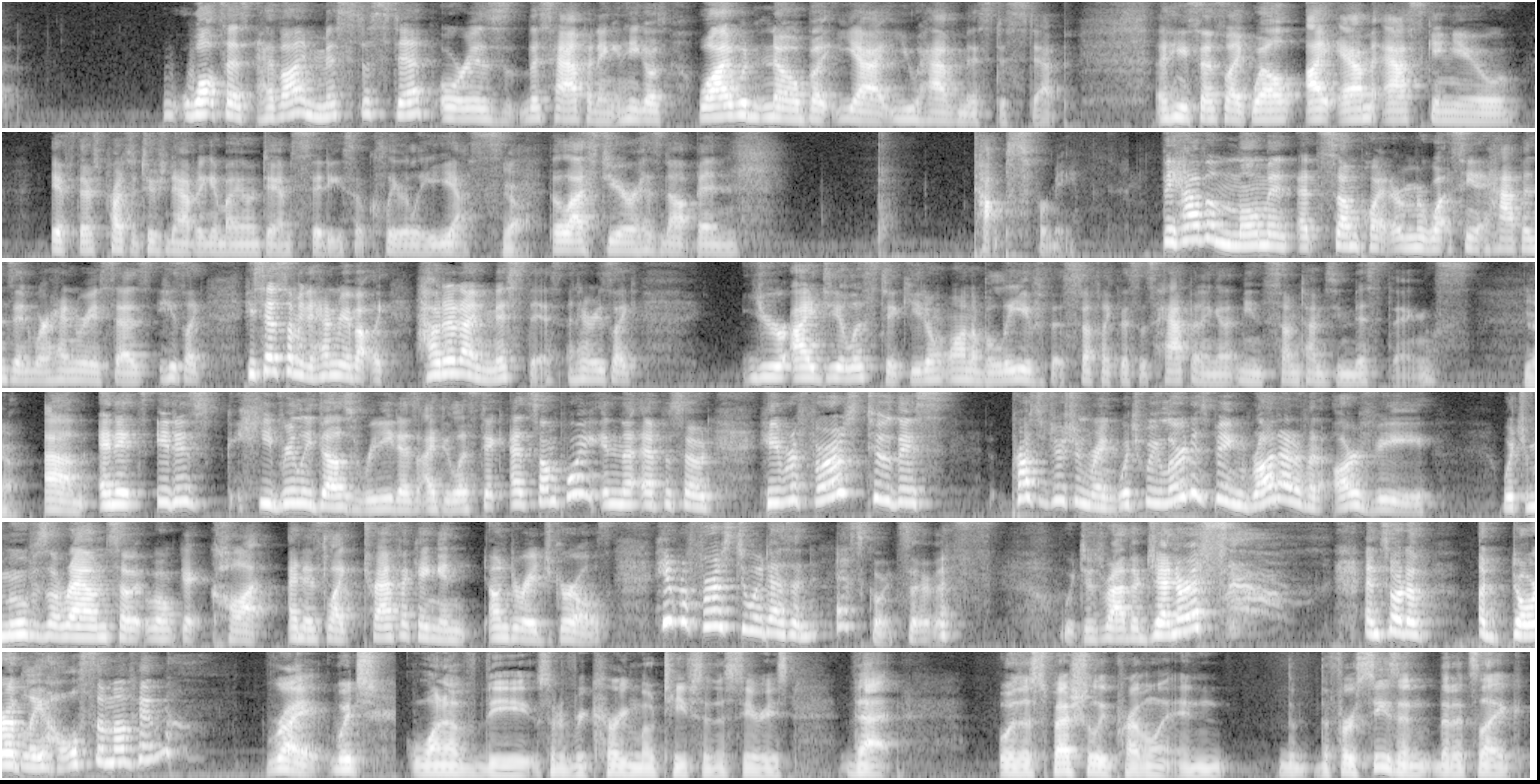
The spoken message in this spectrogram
Walt says, Have I missed a step or is this happening? And he goes, Well, I wouldn't know, but yeah, you have missed a step. And he says, like, well, I am asking you if there's prostitution happening in my own damn city. So clearly, yes. Yeah. The last year has not been tops for me. They have a moment at some point, I remember what scene it happens in, where Henry says, he's like, he says something to Henry about, like, how did I miss this? And Henry's like, you're idealistic. You don't want to believe that stuff like this is happening, and it means sometimes you miss things. Yeah. Um, and it's it is he really does read as idealistic. At some point in the episode, he refers to this prostitution ring, which we learn is being run out of an RV, which moves around so it won't get caught, and is like trafficking in underage girls. He refers to it as an escort service, which is rather generous and sort of adorably wholesome of him. Right, which one of the sort of recurring motifs in the series that was especially prevalent in the the first season that it's like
